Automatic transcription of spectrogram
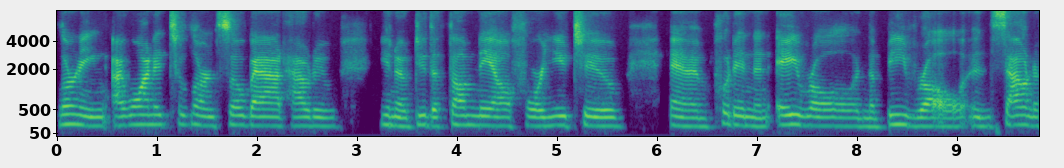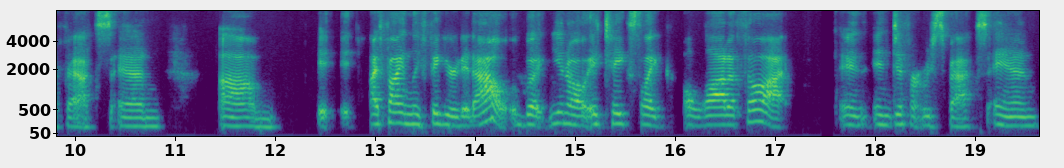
learning. I wanted to learn so bad how to, you know, do the thumbnail for YouTube and put in an A roll and the B roll and sound effects. And um, it, it, I finally figured it out. But, you know, it takes like a lot of thought in, in different respects. And,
